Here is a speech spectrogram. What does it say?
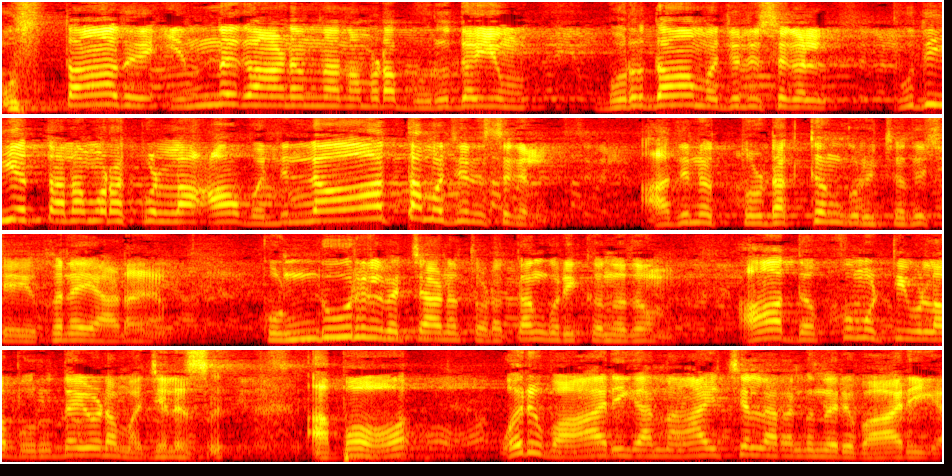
ഉസ്താദ് ഇന്ന് കാണുന്ന നമ്മുടെ ബുറുദയും ബുറുദ മജുലിസുകൾ പുതിയ തലമുറക്കുള്ള ആ വല്ലാത്ത മജുലിസുകൾ. അതിന് തുടക്കം കുറിച്ചത് ഷെയ്ഖുനയാണ് കുണ്ടൂരിൽ വെച്ചാണ് തുടക്കം കുറിക്കുന്നതും ആ ദഫുമുട്ടിയുള്ള ബുറുദയുടെ മജുലിസ്. അപ്പോ ഒരു വാരിക അന്ന് ആഴ്ചയിൽ ഇറങ്ങുന്ന ഒരു വാരിക.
